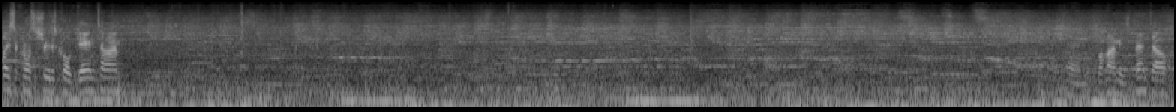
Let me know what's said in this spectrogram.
place across the street is called Game Time. Bento.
